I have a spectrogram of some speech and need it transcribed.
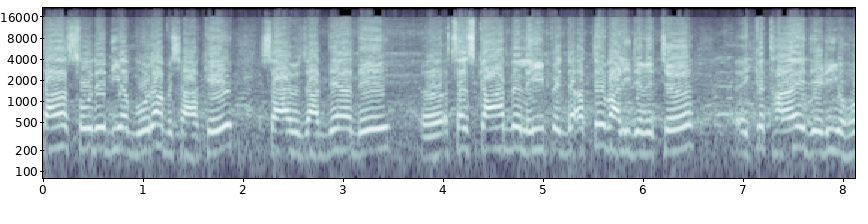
ਤਾਂ ਸੋਨੇ ਦੀਆਂ ਮੋਹਰਾਂ ਵਿਛਾ ਕੇ ਸਾਹਿਬਜ਼ਾਦਿਆਂ ਦੇ ਸੰਸਕਾਰ ਦੇ ਲਈ ਪਿੰਡ ਅੱਤੇਵਾਲੀ ਦੇ ਵਿੱਚ ਇੱਕ ਥਾਂ ਹੈ ਜਿਹੜੀ ਉਹ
